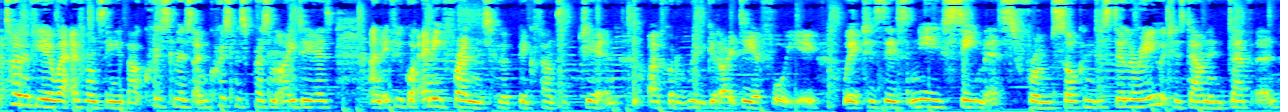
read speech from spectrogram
That time of year where everyone's thinking about Christmas and Christmas present ideas. And if you've got any friends who are big fans of gin, I've got a really good idea for you, which is this new sea mist from Salcombe Distillery, which is down in Devon.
